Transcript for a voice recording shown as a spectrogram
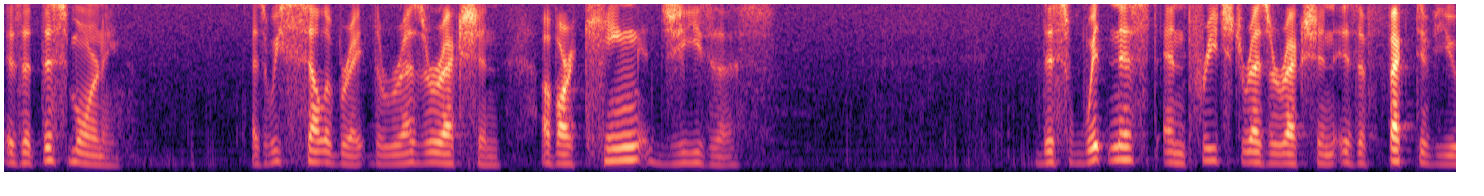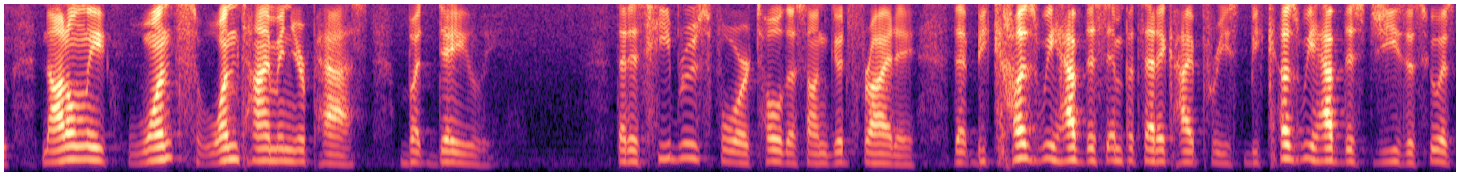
is that this morning, as we celebrate the resurrection of our King Jesus, this witnessed and preached resurrection is effective you not only once, one time in your past, but daily. That as Hebrews 4 told us on Good Friday, that because we have this empathetic high priest, because we have this Jesus who has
